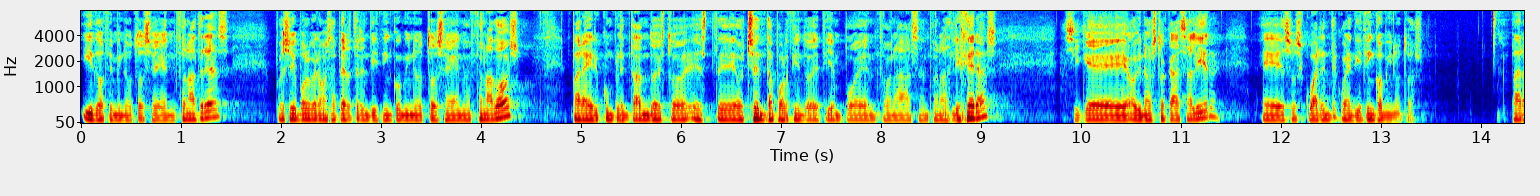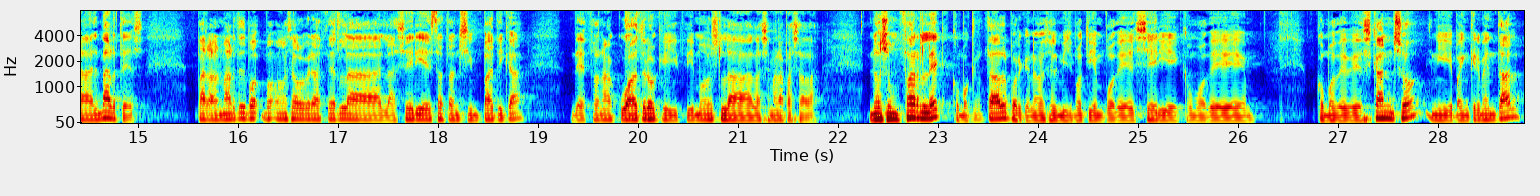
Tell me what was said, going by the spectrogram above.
y 12 minutos en zona 3. Pues hoy volveremos a hacer 35 minutos en zona 2 para ir completando esto, este 80% de tiempo en zonas, en zonas ligeras. Así que hoy nos toca salir eh, esos 40, 45 minutos. Para el martes, para el martes va- vamos a volver a hacer la, la serie esta tan simpática de zona 4 que hicimos la, la semana pasada. No es un farlek como tal, porque no es el mismo tiempo de serie como de, como de descanso, ni va incremental,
